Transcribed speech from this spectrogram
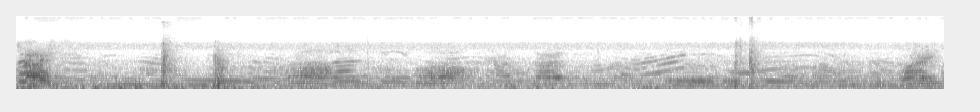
Dön! Bek!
